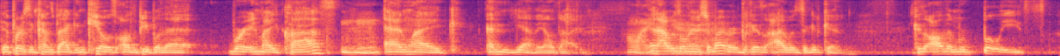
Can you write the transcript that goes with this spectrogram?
that person comes back and kills all the people that were in my class Mm-hmm. and like and yeah they all died. Oh and I was only a survivor because I was a good kid. Because all of them were bullies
